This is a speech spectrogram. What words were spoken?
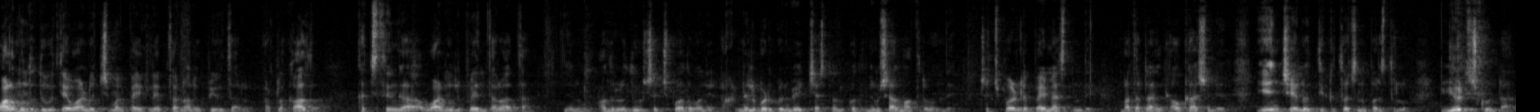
వాళ్ళ ముందు దూకితే వాళ్ళు వచ్చి మళ్ళీ పైకి లేపుతారు నాలుగు పీగుతారు. అట్లా కాదు. ఖచ్చితంగా వాళ్ళు వెళ్ళిపోయిన తర్వాత నేను అందులో దూకి చచ్చిపోదామని అక్కడ నిలబడుకొని వెయిట్ చేస్తున్నాను. కొద్ది నిమిషాలు మాత్రమే ఉంది. చచ్చిపోవాలంటే భయం వేస్తుంది. బతకడానికి అవకాశం లేదు. ఏం చేయాలో దిక్కుతోచిన పరిస్థితుల్లో ఏడ్చుకుంటా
